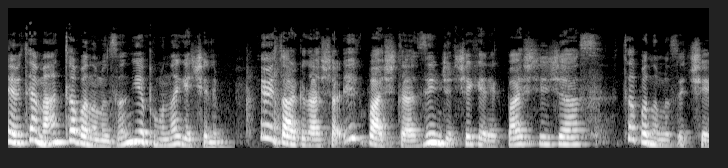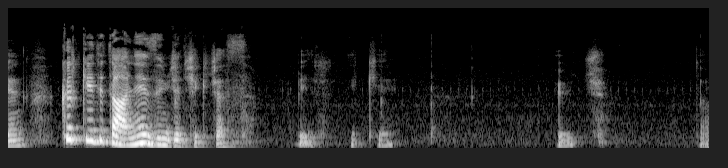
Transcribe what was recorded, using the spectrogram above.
Evet hemen tabanımızın yapımına geçelim. Evet arkadaşlar ilk başta zincir çekerek başlayacağız. Tabanımız için 47 tane zincir çekeceğiz. 1, 2, 3, 4,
